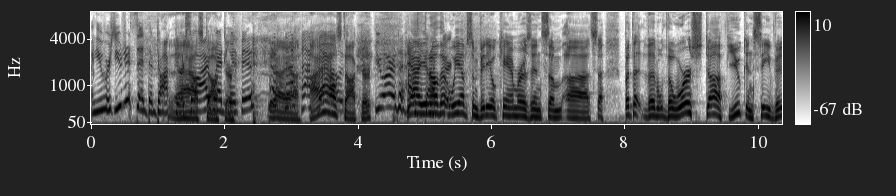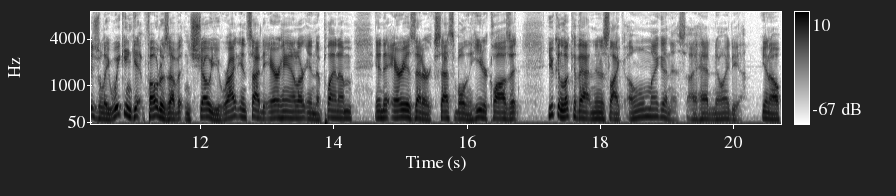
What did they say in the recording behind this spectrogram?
You were you just said the doctor, The so house I doctor. went with it. Yeah, yeah. I The house doctor. You are the house Yeah, you know that we have some video cameras and some uh, stuff. But the, the the worst stuff you can see visually. We can get photos of it and show you right inside the air handler, in the plenum, in the areas that are accessible in the heater closet. You can look at that and then it's like, oh my goodness, I had no idea. You know,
